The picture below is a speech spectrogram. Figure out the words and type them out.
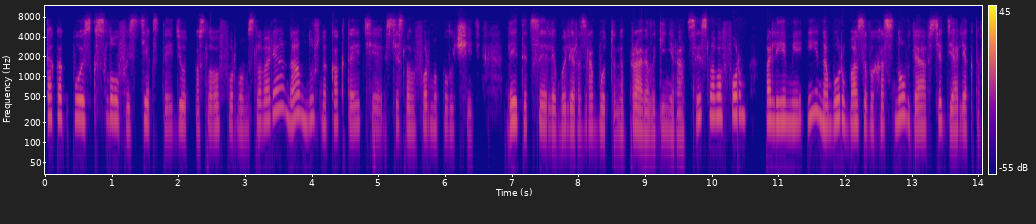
Так как поиск слов из текста идет по словоформам словаря, нам нужно как-то эти все словоформы получить. Для этой цели были разработаны правила генерации словоформ по леме и набору базовых основ для всех диалектов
